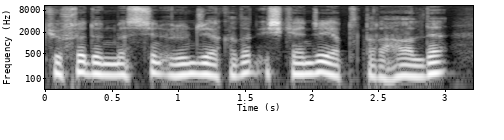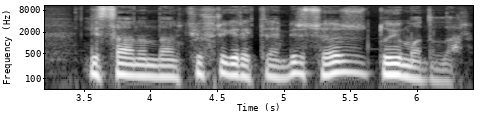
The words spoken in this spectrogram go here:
küfre dönmesi için ölünceye kadar işkence yaptıkları halde lisanından küfrü gerektiren bir söz duymadılar.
